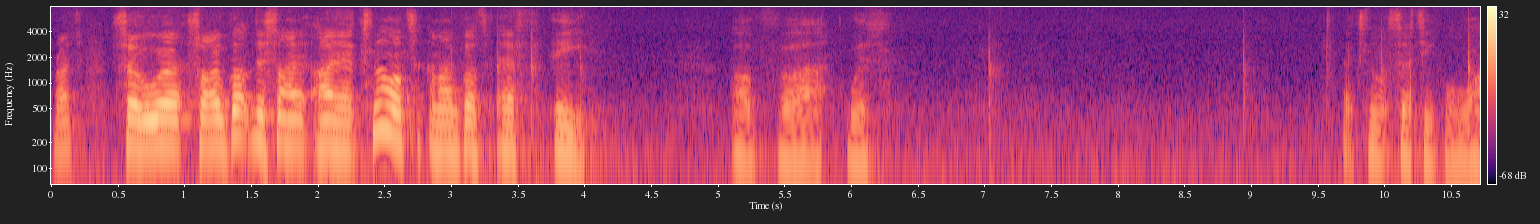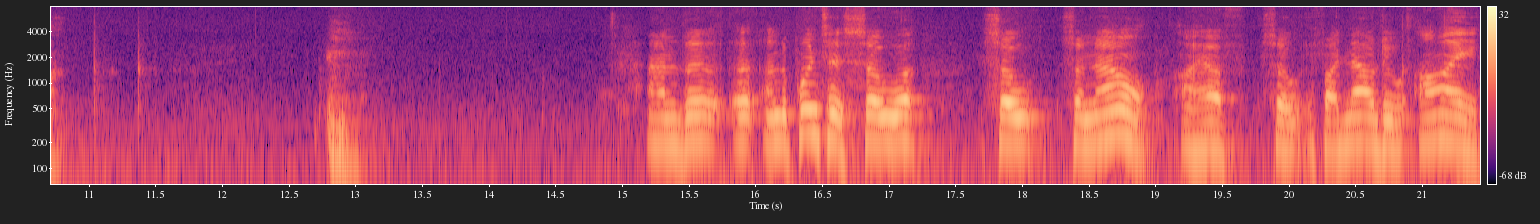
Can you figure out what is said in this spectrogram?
Right, so, uh, so I've got this I, Ix naught and I've got Fe of uh, with x naught set equal 1. and, uh, uh, and the point is, so uh, so, so now I have, so if I now do i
